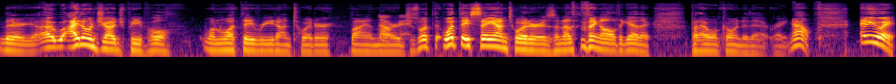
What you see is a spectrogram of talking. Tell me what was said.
There you go. I, I don't judge people on what they read on Twitter. By and large, Okay. is what the, what they say on Twitter is another thing altogether. But I won't go into that right now. Anyway.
